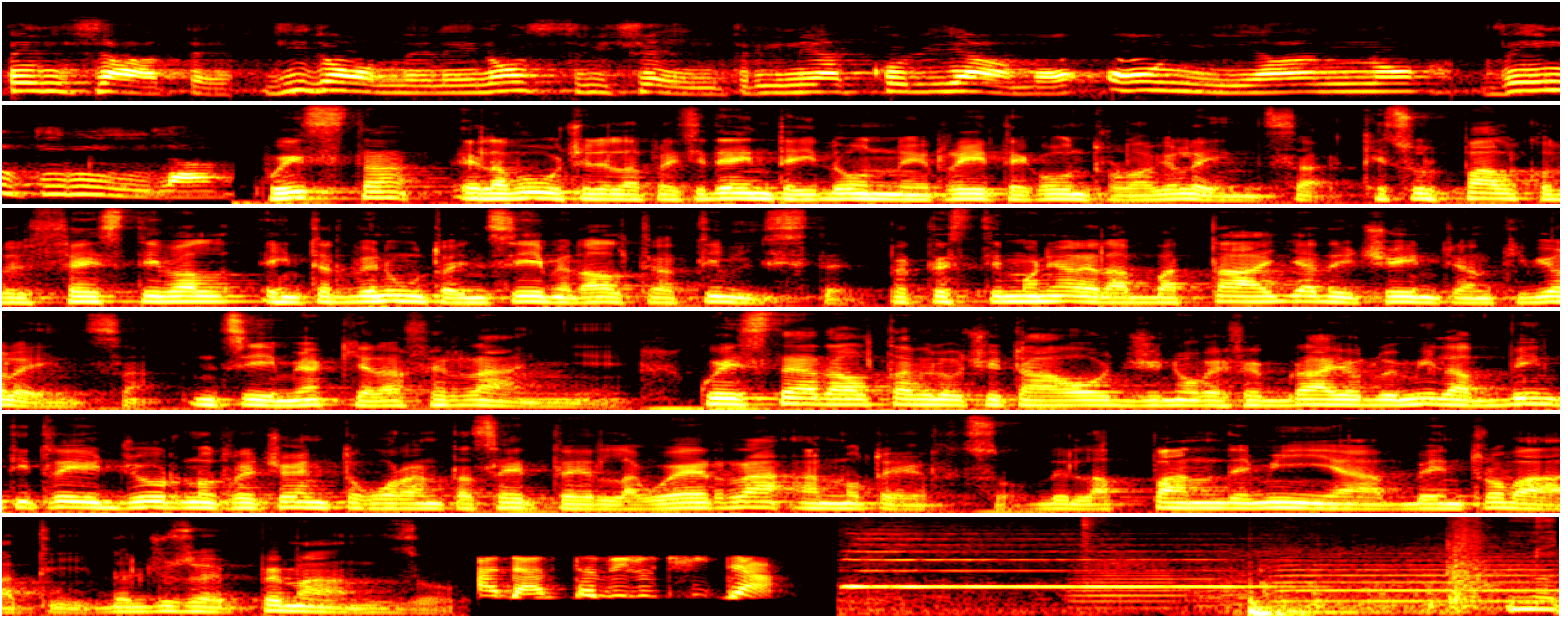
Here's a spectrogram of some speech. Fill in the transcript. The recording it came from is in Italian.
Pensate, di donne nei nostri centri ne accogliamo ogni anno 20.000. Questa è la voce della Presidente di Donne in Rete contro la Violenza che sul palco del festival è intervenuta insieme ad altre attiviste per testimoniare la battaglia dei centri antiviolenza insieme a Chiara Ferragni. Questa è ad alta velocità oggi 9 febbraio 2023, giorno 347 della guerra, anno terzo della pandemia. Bentrovati da Giuseppe Manzo.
